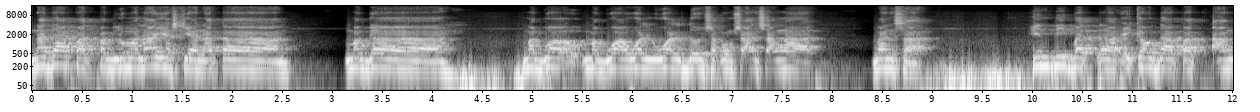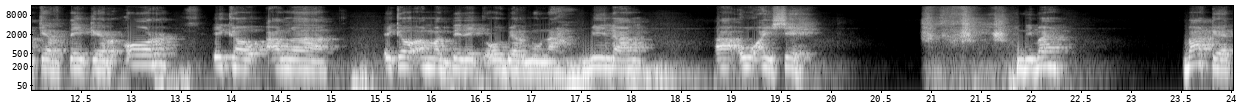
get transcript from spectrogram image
na dapat pag lumalayas yan at ah, mag ah, magwa, magwawalwal doon sa kung saan sa nga bansa. Hindi ba't ah, ikaw dapat ang caretaker or ikaw ang ah, ikaw ang mag-take over muna bilang ah, OIC hindi ba? Bakit?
